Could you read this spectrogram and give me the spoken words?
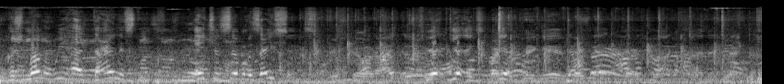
Because remember, we had dynasties, ancient civilizations. Yeah, yeah, yeah. The thing is, they let their bloodline and let the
